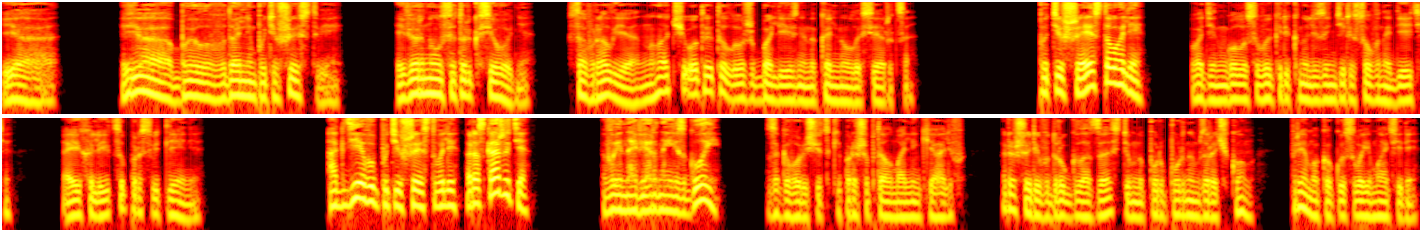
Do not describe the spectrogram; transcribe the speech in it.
Я... я был в дальнем путешествии и вернулся только сегодня. Соврал я, но от чего то эта ложь болезненно кольнула сердце. «Путешествовали?» — в один голос выкрикнули заинтересованные дети, а их лица просветление. «А где вы путешествовали? Расскажете?» «Вы, наверное, изгой?» — заговорщицки прошептал маленький Альф, расширив вдруг глаза с темно-пурпурным зрачком, прямо как у своей матери.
